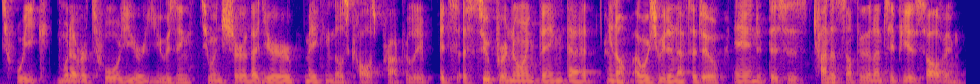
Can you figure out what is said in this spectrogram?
tweak whatever tool you're using to ensure that you're making those calls properly. It's a super annoying thing that, you know, I wish we didn't have to do. And this is kind of something that MCP is solving.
